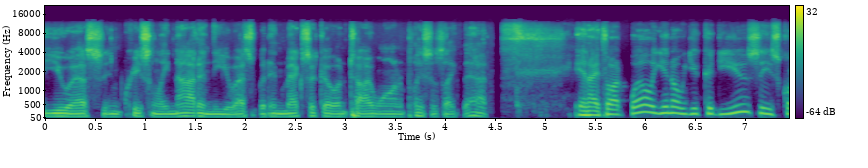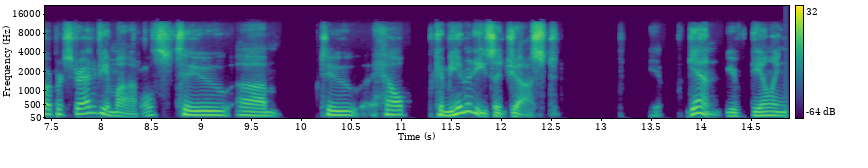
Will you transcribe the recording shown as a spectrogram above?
the U.S. Increasingly not in the U.S., but in Mexico and Taiwan and places like that. And I thought, well, you know, you could use these corporate strategy models to um, to help communities adjust. Again, you're dealing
